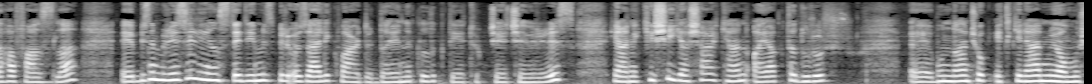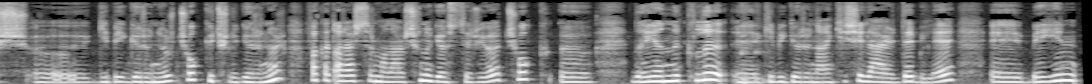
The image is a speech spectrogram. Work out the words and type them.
daha fazla. E, bizim resilience dediğimiz bir özellik vardır, dayanıklılık diye Türkçe'ye çeviririz. Yani kişi yaşarken ayakta durur, e, bundan çok etkilenmiyormuş e, gibi görünür, çok güçlü görünür. Fakat araştırmalar şunu gösteriyor, çok e, dayanıklı gibi görünen kişilerde bile beyin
